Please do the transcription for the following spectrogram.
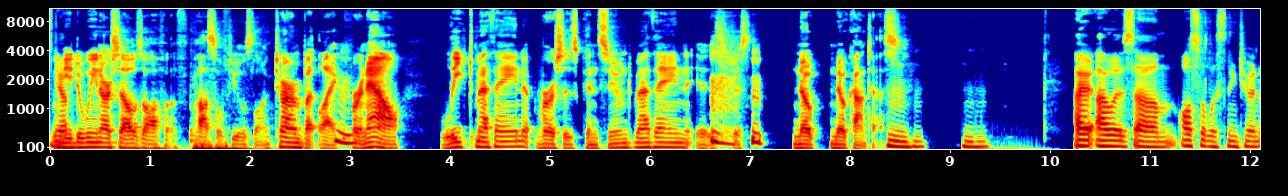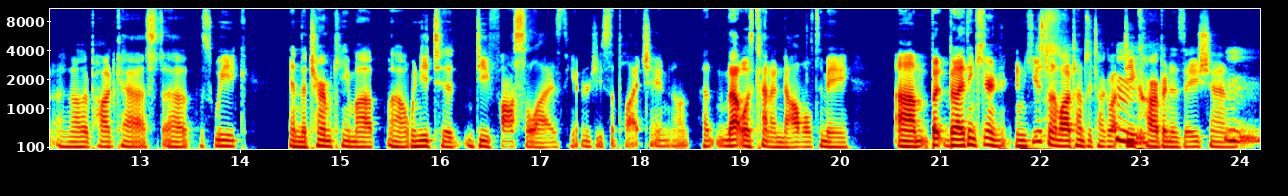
we Yep. need to wean ourselves off of fossil fuels long term but like Hmm. for now leaked methane versus consumed methane is just no no contest mm-hmm. Mm-hmm. I, I was um, also listening to an, another podcast uh, this week, and the term came up. Uh, we need to defossilize the energy supply chain. Uh, that- That was kind of novel to me. Um, but but I think here in, in Houston, a lot of times we talk about Hmm. decarbonization, Mm.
